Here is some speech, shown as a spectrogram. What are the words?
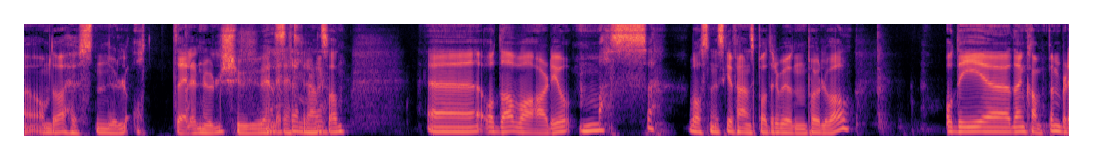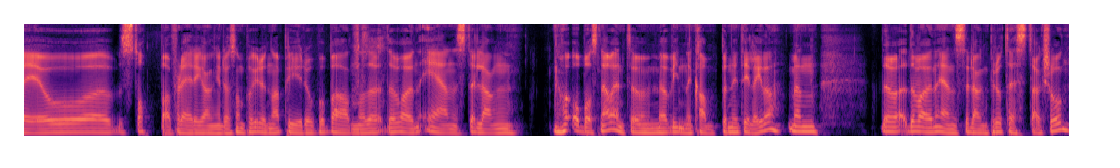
om det var høsten 08 eller 07 eller et eller annet sånt. Uh, og da var det jo masse bosniske fans på tribunen på Ullevål. Og de, den kampen ble jo stoppa flere ganger og sånn pga. pyro på banen. og det, det var jo en eneste lang Og Bosnia endte med å vinne kampen i tillegg, da. Men det var, det var jo en eneste lang protestaksjon,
